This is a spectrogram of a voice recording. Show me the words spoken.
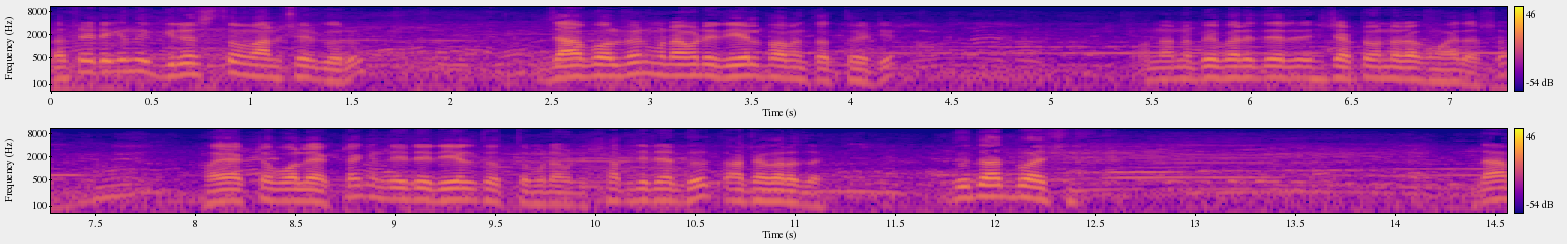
দর্শক এটা কিন্তু গৃহস্থ মানুষের গরু। যা বলবেন মোটামুটি রিয়েল পাবেন তথ্য এটির। অন্যান্য ব্যাপারীদের হিসাবটা অন্যরকম হয় দর্শক। হয় একটা বলে একটা কিন্তু এটা রিয়েল তথ্য মোটামুটি। সাত লিটার দুধ আশা করা যায়। দুধ হাত বয়সে? দাম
